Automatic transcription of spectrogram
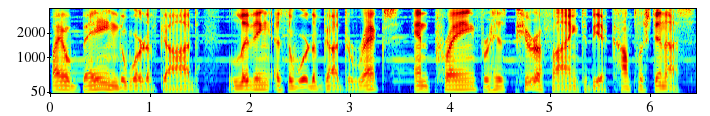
by obeying the Word of God, living as the Word of God directs, and praying for His purifying to be accomplished in us.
